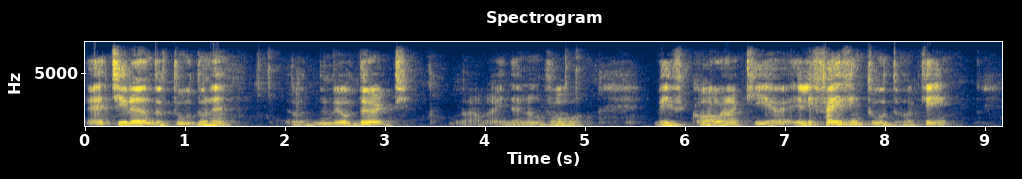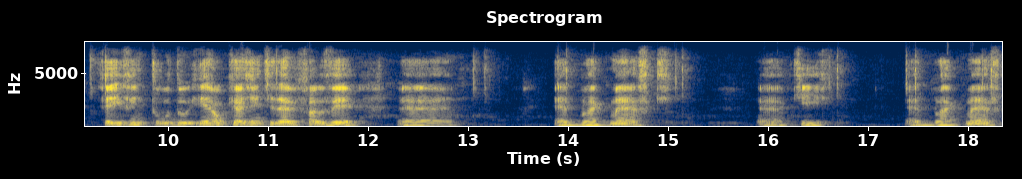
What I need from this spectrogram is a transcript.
é, tirando tudo, né? No meu Dirt, não, ainda não vou base color aqui, ele fez em tudo, ok? Fez em tudo e é o que a gente deve fazer. É, add black mask, é, aqui add black mask,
